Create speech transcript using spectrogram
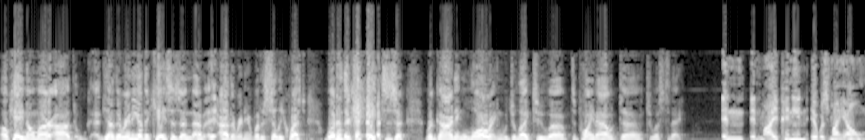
Okay, Nomar. Uh, are there any other cases? And um, are there any? What a silly question. What other cases regarding Loring would you like to uh, to point out uh, to us today? In in my opinion, it was my own.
